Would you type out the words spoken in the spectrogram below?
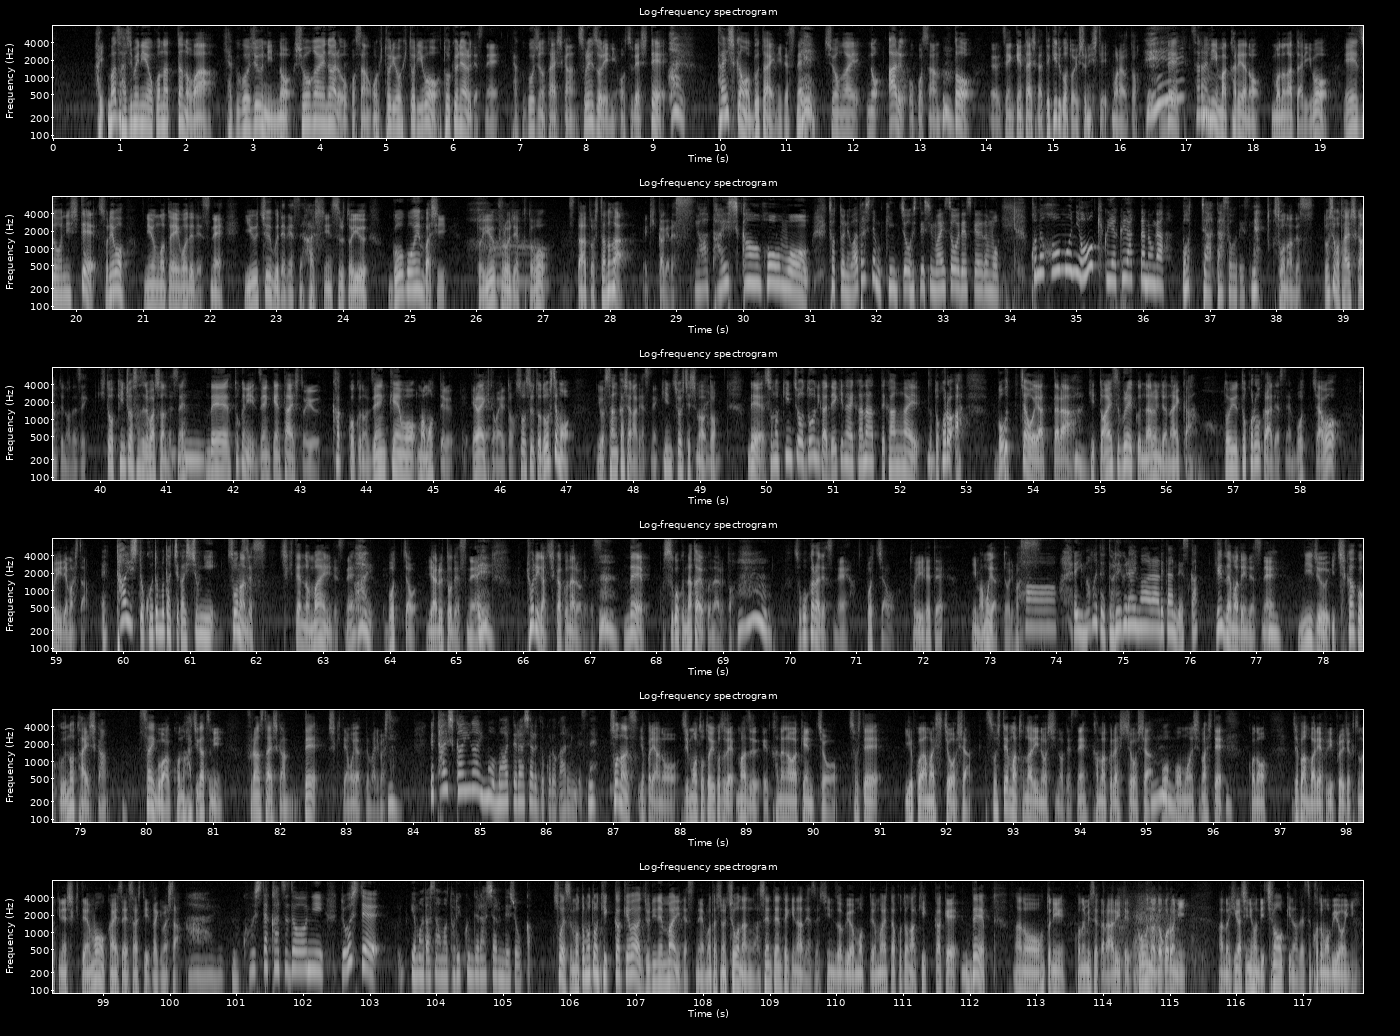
はい。まずはじめに行ったのは、150人の障害のあるお子さんお一人お一人を東京にあるですね、150の大使館、それぞれにお連れして、はい、大使館を舞台にですね、障害のあるお子さんと、うん、全権大使ができることを一緒にしてもらうと。で、さらに、まあ、彼らの物語を映像にして、それを日本語と英語でですね、YouTube でですね、発信するという、 Go Go Embassy というプロジェクトをスタートしたのがきっかけです。いや、大使館訪問。ちょっとね、私でも緊張してしまいそうですけれども、この訪問に大きく役立ったのが、ボッチャだそうですね。そうなんです。どうしても大使館っていうのはですね、人を緊張させる場所なんですね。うん、で、特に全権大使という各国の全権を守ってる偉い人がいると。そうするとどうしても要は参加者がですね、緊張してしまうと。はい、で、その緊張をどうにかできないかなって考えたところ、うん、あ、ボッチャをやったら、きっとアイスブレイクになるんじゃないか。というところからですね、ボッチャを取り入れました。え、大使と子供たちが一緒に？そうなんです。式典の前にですね、はい、ボッチャをやるとですね、距離が近くなるわけです。うん、で、すごく仲良くなると、うん。そこからですね、ボッチャを取り入れて、今もやっております。え、今までどれぐらい回られたんですか？現在までにですね、うん、21カ国の大使館、最後はこの8月にフランス大使館で式典をやってまいりました。うんで大使館以外も回ってらっしゃるところがあるんですね。そうなんです。やっぱりあの地元ということで、まず神奈川県庁、そして横浜市庁舎、そしてまあ隣の市のですね鎌倉市庁舎を訪問しまして、うん、このジャパンバリアフリープロジェクトの記念式典を開催させていただきました。はい。こうした活動にどうして山田さんは取り組んでらっしゃるんでしょうか？そうです。もともとのきっかけは12年前にですね、私の長男が先天的なですね、心臓病を持って生まれたことがきっかけで、うん、あの、本当にこの店から歩いて5分のところに、あの、東日本で一番大きなですね、子供病院、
